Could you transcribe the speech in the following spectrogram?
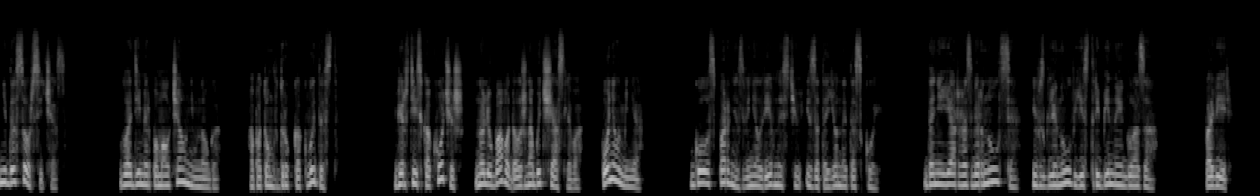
Не до ссор сейчас. Владимир помолчал немного, а потом вдруг как выдаст. Вертись как хочешь, но Любава должна быть счастлива. Понял меня? Голос парня звенел ревностью и затаённой тоской. Данияр развернулся и взглянул в ястребиные глаза. «Поверь,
